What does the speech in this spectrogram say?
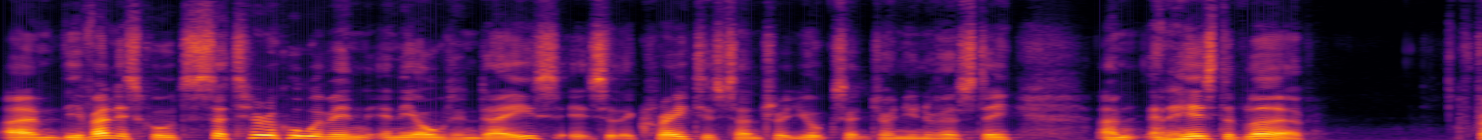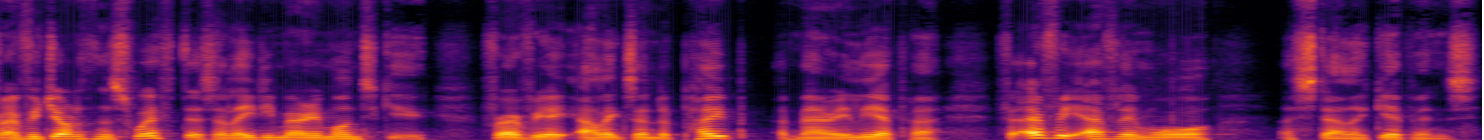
Um, the event is called Satirical Women in the Olden Days. It's at the Creative Centre at York St John University. Um, and here's the blurb. For every Jonathan Swift, there's a Lady Mary Montagu. For every Alexander Pope, a Mary Leapor. For every Evelyn Waugh, a Stella Gibbons.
